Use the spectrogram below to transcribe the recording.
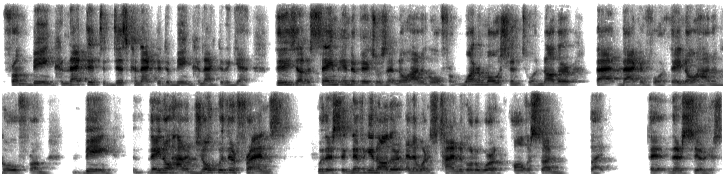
from being connected to disconnected to being connected again. These are the same individuals that know how to go from one emotion to another, back back and forth. They know how to go from being. They know how to joke with their friends with their significant other, and then when it's time to go to work, all of a sudden, like they, they're serious.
